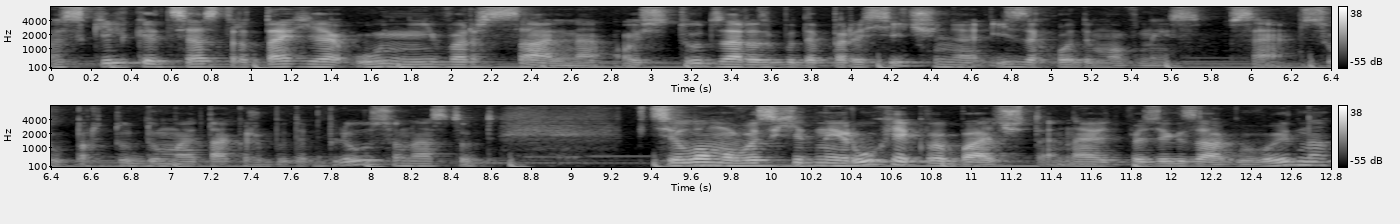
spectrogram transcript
оскільки ця стратегія універсальна. Ось тут зараз буде пересічення і заходимо вниз. Все, супер. Тут, думаю, також буде плюс. У нас тут в цілому висхідний рух, як ви бачите, навіть по зігзагу видно.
